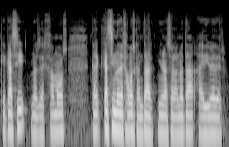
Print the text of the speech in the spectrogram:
que casi nos dejamos, casi no dejamos cantar ni una sola nota a Eddie Vedder.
